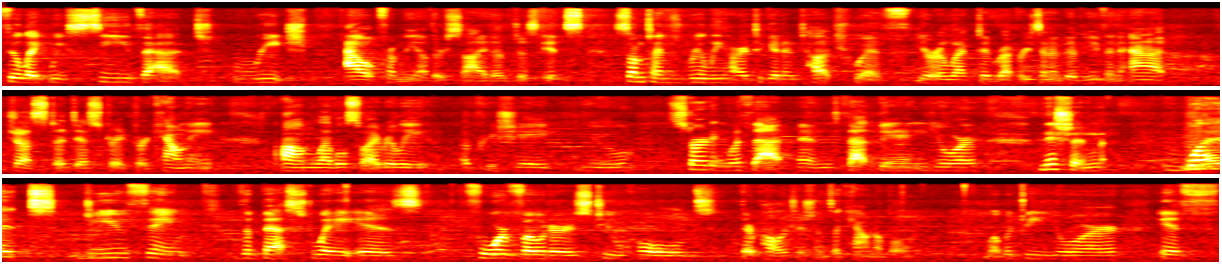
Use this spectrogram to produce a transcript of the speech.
feel like we see that reach out from the other side of just it's sometimes really hard to get in touch with your elected representative even at just a district or county um, level. So i really appreciate you starting with that and that being your mission. What do you think the best way is for voters to hold their politicians accountable? What would be your if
